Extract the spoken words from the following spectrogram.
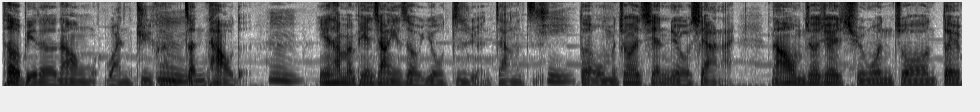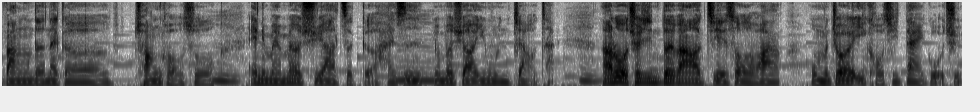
特别的那种玩具，可能嗯。整套的，嗯。因为他们偏向也是有幼稚园这样子，对，我们就会先留下来，然后我们就去询问说对方的那个窗口说，嗯哎、你们有没有需要这个，还是嗯。有没有需要英文教材？嗯。然后如果确定对方要接受的话，我们就会一口气带过去。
